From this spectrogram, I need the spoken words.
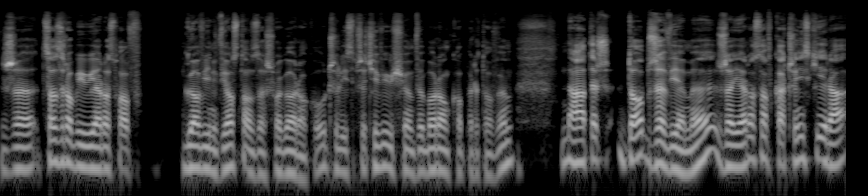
że co zrobił Jarosław Gowin wiosną zeszłego roku, czyli sprzeciwił się wyborom kopertowym. No a też dobrze wiemy, że Jarosław Kaczyński ra,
